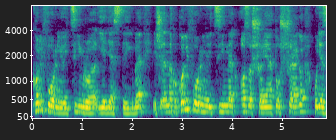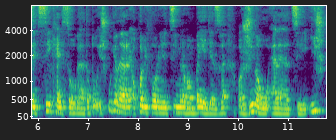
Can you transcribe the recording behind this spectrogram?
kaliforniai címről jegyezték be, és ennek a kaliforniai címnek az a sajátossága, hogy ez egy székhelyszolgáltató, és ugyanerre a kaliforniai címre van bejegyezve a Zsinao LLC is,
